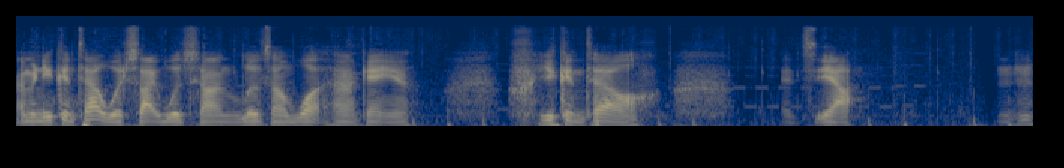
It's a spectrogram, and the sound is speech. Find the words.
I mean, you can tell which side which side lives on what, huh? Can't you? you can tell. It's yeah. Mhm.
